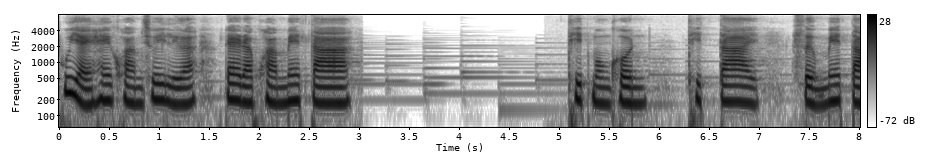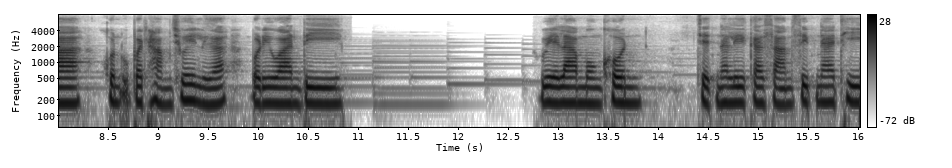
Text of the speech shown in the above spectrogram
ผู้ใหญ่ให้ความช่วยเหลือ ได้รับความเมตตา ทิศมงคล ทิศใต้ เสริมเมตตา คนอุปถัมภ์ช่วยเหลือ บริวารดี เวลามงคล 7 นาฬิกา 30 นาที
